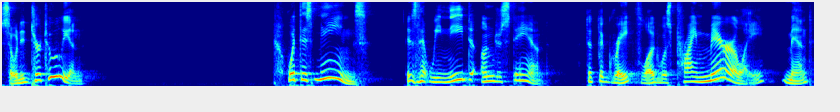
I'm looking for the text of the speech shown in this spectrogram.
So did Tertullian. What this means is that we need to understand that the Great Flood was primarily meant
